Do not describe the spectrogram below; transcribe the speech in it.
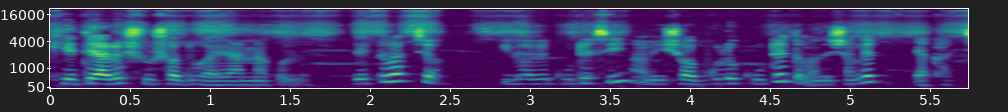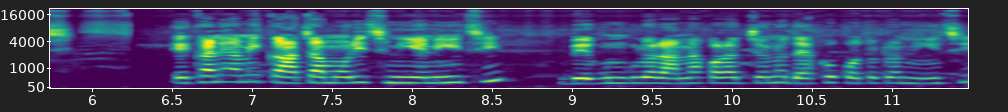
খেতে আরও সুস্বাদু হয় রান্না করলে। দেখতে পাচ্ছ? কীভাবে কুটেছি? আমি সবগুলো কুটে তোমাদের সঙ্গে দেখাচ্ছি। এখানে আমি কাঁচা মরিচ নিয়ে নিয়েছি। বেগুনগুলো রান্না করার জন্য দেখো কতটা নিয়েছি।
